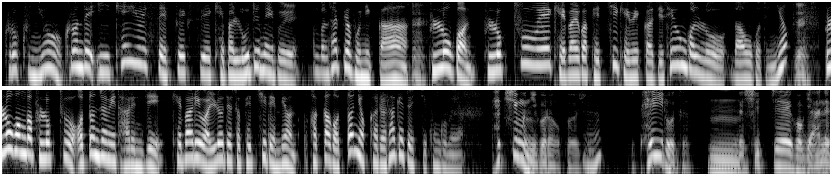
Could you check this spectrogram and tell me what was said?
그렇군요. 그런데 이 KUSFX의 개발 로드맵을 한번 살펴보니까 네. 블록 1, 블록 2의 개발과 배치 계획까지 세운 걸로 나오거든요. 네. 블록 1과 블록 2 어떤 점이 다른지 개발이 완료돼서 배치되면 각각 어떤 역할을 하게 될지 궁금해요. 핵심은 이거라고 보여줘요. 음. 이 페이로드. 음. 그러니까 실제 거기 안에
